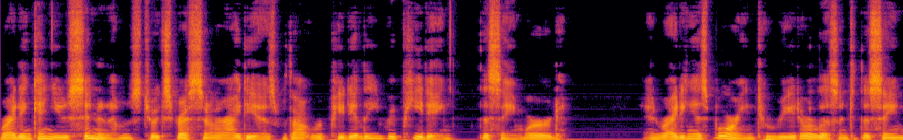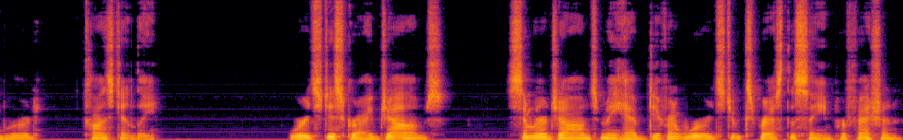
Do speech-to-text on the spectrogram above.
Writing can use synonyms to express similar ideas without repeatedly repeating the same word. And writing is boring to read or listen to the same word constantly. Words describe jobs. Similar jobs may have different words to express the same profession.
